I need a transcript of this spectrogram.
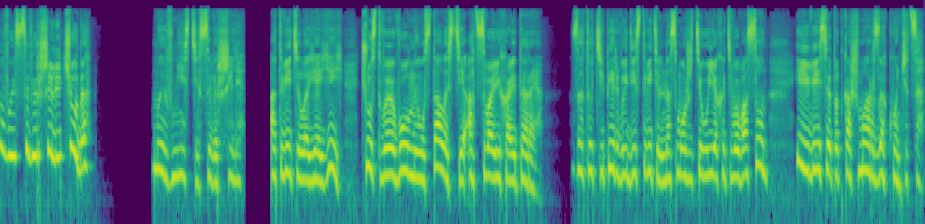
Вы совершили чудо. Мы вместе совершили, ответила я ей, чувствуя волны усталости от своих Айтере. Зато теперь вы действительно сможете уехать в Ивасон, и весь этот кошмар закончится.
